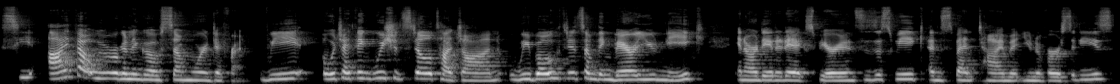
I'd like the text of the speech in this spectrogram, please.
See, I thought we were going to go somewhere different. We, which I think we should still touch on. We both did something very unique in our day to day experiences this week and spent time at universities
